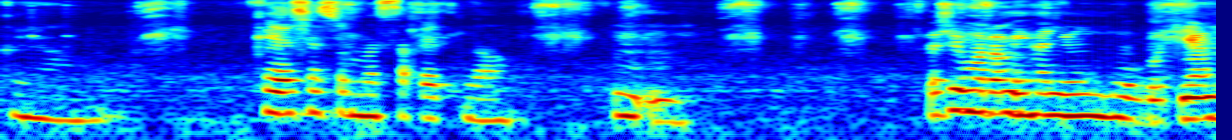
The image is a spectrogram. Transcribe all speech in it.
Kaya, kaya siya sumasakit, no? Mm Kasi maramihan yung hugot niya.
